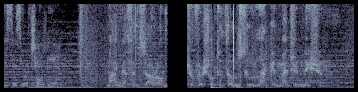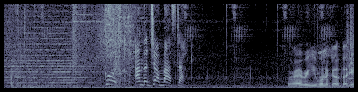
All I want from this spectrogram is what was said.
This is your champion. My methods are only controversial to those who lack imagination. Good. I'm the jump master. Wherever you want to go, buddy.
